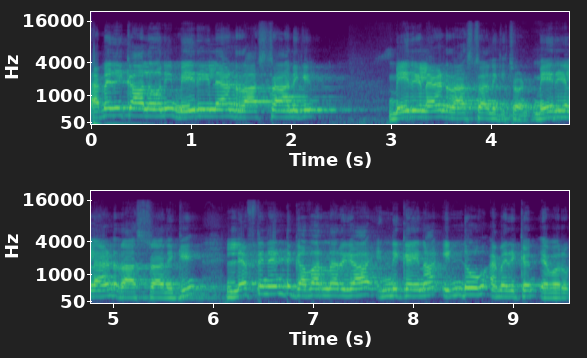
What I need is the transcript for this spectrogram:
అమెరికాలోని మేరీల్యాండ్ రాష్ట్రానికి మేరీల్యాండ్ రాష్ట్రానికి చూడండి. మేరీల్యాండ్ రాష్ట్రానికి లెఫ్టినెంట్ గవర్నర్గా ఎన్నికైన ఇండో అమెరికన్ ఎవరు?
